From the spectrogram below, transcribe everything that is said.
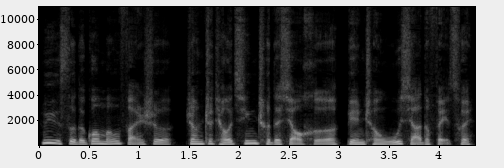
绿色的光芒反射，让这条清澈的小河变成无瑕的翡翠。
